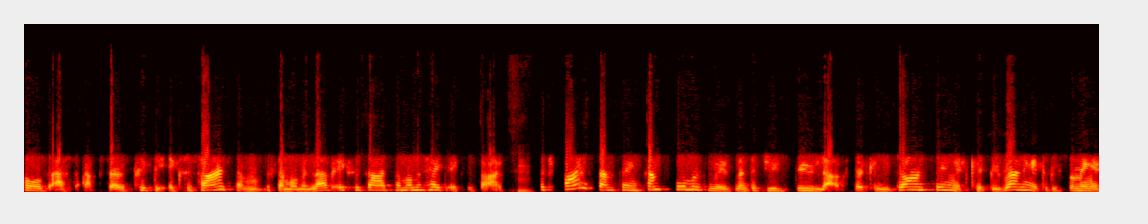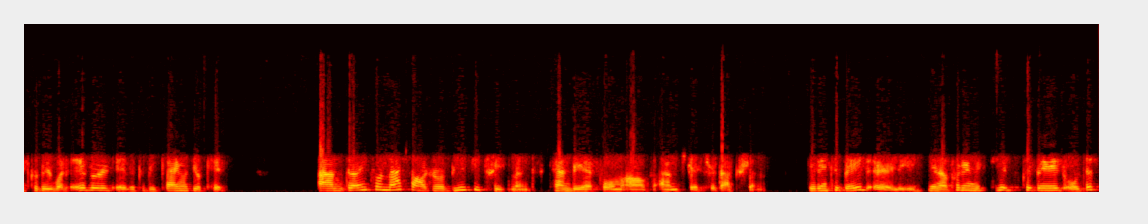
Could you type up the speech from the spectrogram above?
pulls us up. So it could be exercise. Some some women love exercise. Some women hate exercise. Hmm. But find something, some form of movement that you do love. So it can be dancing. It could be running. It could be swimming. It could be whatever it is. It could be playing with your kids. Um, going for a massage or a beauty treatment can be a form of um, stress reduction. Getting to bed early, you know, putting the kids to bed or just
